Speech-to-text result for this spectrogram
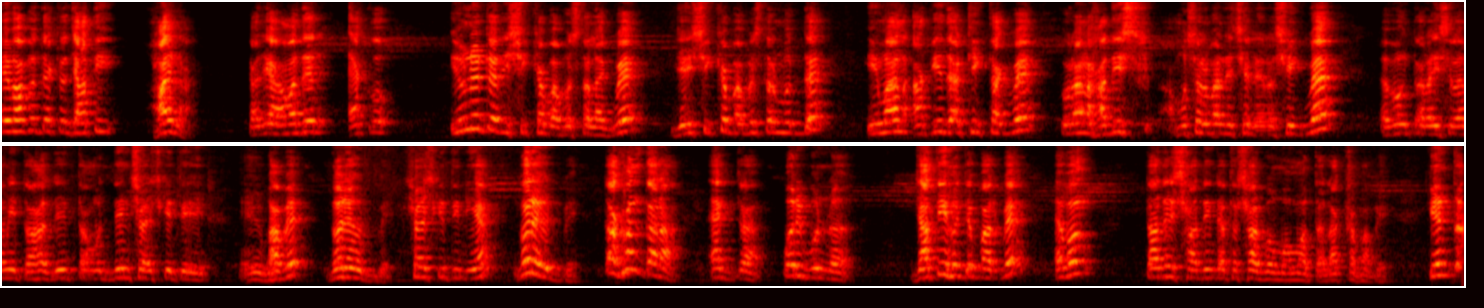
এভাবে তো একটা জাতি হয় না। কাজে আমাদের এক ইউনিটারি শিক্ষা ব্যবস্থা লাগবে, যেই শিক্ষা ব্যবস্থার মধ্যে ইমান, আকিদা ঠিক থাকবে, কোরআন, হাদিস, মুসলমানের ছেলেরা শিখবে এবং তারা ইসলামী তহাজিদ, তামুদ্দিন সংস্কৃতি ভাবে গড়ে উঠবে, সংস্কৃতি নিয়ে গড়ে উঠবে। তখন তারা একটা পরিপূর্ণ জাতি হতে পারবে এবং তাদের স্বাধীনতা সার্বভৌমতা রক্ষা পাবে। কিন্তু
